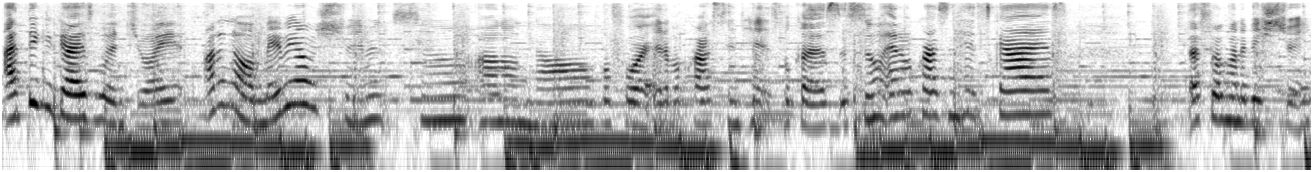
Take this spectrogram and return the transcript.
I think you guys will enjoy it. I don't know. Maybe I will stream it soon. I don't know. Before Animal Crossing hits. Because as soon as Animal Crossing hits, guys, that's what I'm going to be streaming.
